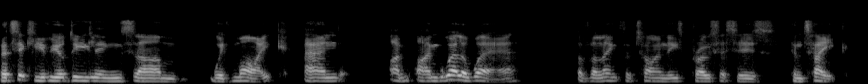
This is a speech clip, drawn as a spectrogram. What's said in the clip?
particularly of your dealings um, with Mike, and I'm I'm well aware of the length of time these processes can take.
